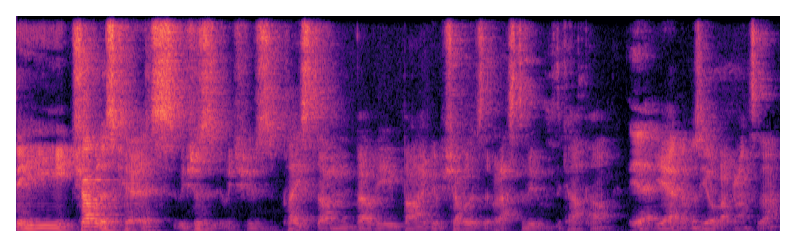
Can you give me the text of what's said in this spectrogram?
The Traveller's Curse, which was which was placed on Belle Vue by a group of travellers that were asked to move to the car park. Yeah. Yeah, that was your background to that.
